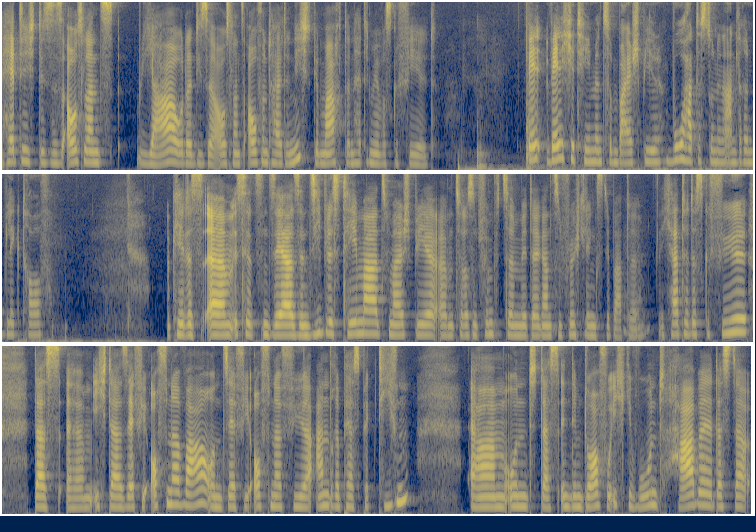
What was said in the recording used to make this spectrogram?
hätte ich dieses Auslands Jahr oder diese Auslandsaufenthalte nicht gemacht, dann hätte mir was gefehlt. Wel welche Themen zum Beispiel? Wo hattest du einen anderen Blick drauf? Okay, das ähm, ist jetzt ein sehr sensibles Thema, zum Beispiel ähm, 2015 mit der ganzen Flüchtlingsdebatte. Ich hatte das Gefühl, dass ähm, ich da sehr viel offener war und sehr viel offener für andere Perspektiven. Ähm, und dass in dem Dorf, wo ich gewohnt habe, dass da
